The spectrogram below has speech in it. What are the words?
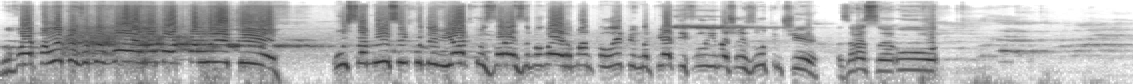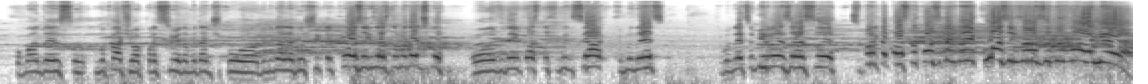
Рває Пилипів, забиває Роман Пилипів! У самісіньку дев'ятку зараз забиває Роман Пилипів на п'ятій хвилині нашої зустрічі. Зараз е, у команди з Мукачева працює на майданчику номінальна дружчика Козак. Зараз на майданчику е, віддає пас на Хмельця. Хмельнець. Хмельнець обіграє зараз е, суперка пас на Козака. Віддає Козак зараз забиває!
